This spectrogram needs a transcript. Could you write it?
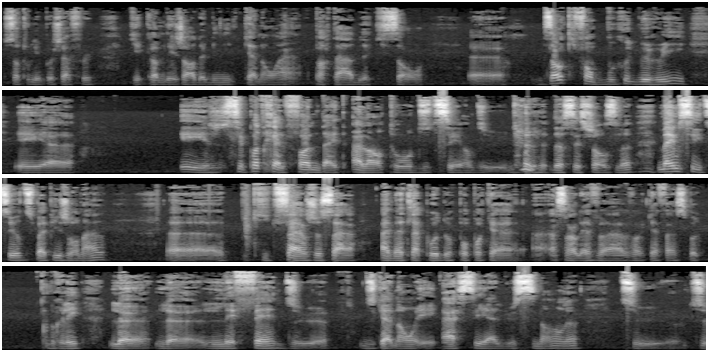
surtout les bouches à feu, qui est comme des genres de mini canons portables qui sont, disons, qui font beaucoup de bruit et et c'est pas très le fun d'être alentour du tir du, de, ces choses-là, même s'ils tirent du papier journal, euh, qui, sert juste à, à, mettre la poudre pour pas qu'elle s'enlève avant qu'elle fasse brûler. Le l'effet du, du canon est assez hallucinant là. Tu tu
